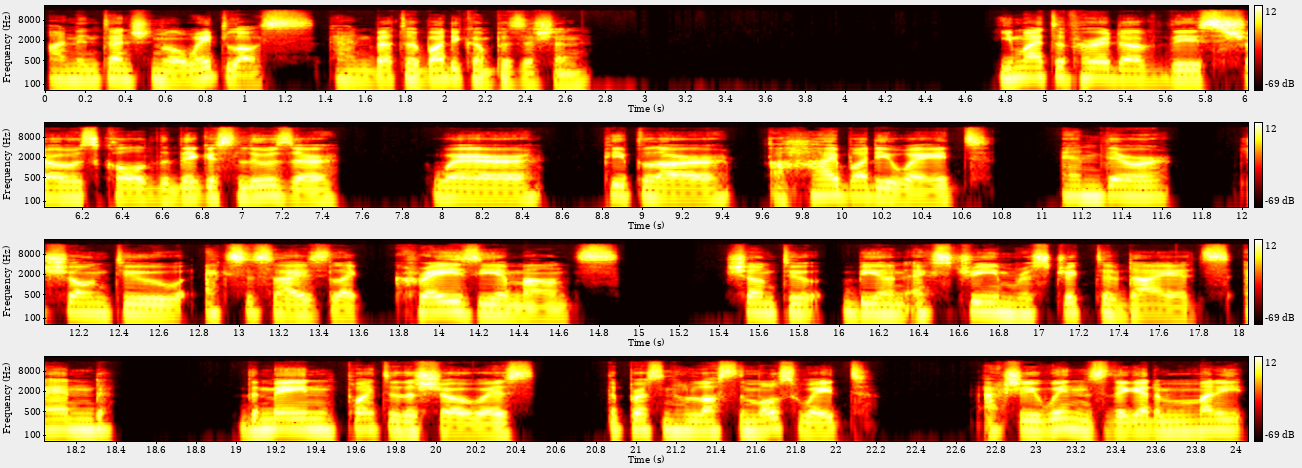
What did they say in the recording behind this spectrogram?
unintentional weight loss and better body composition. You might have heard of these shows called The Biggest Loser, where people are a high body weight and they were shown to exercise like crazy amounts, shown to be on extreme restrictive diets. And the main point of the show is the person who lost the most weight actually wins. They get a money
